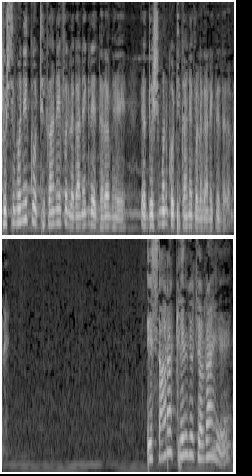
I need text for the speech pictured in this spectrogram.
दुश्मनी को ठिकाने पर लगाने के लिए धर्म है, या दुश्मन को ठिकाने पर लगाने के लिए धर्म है? ये सारा खेल जो चल रहा है,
